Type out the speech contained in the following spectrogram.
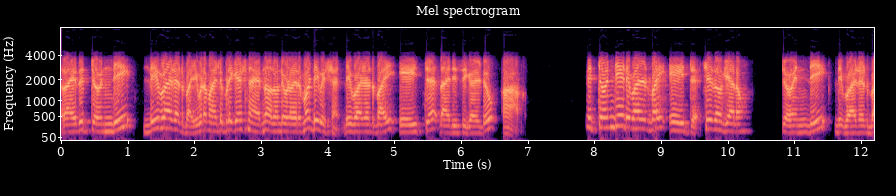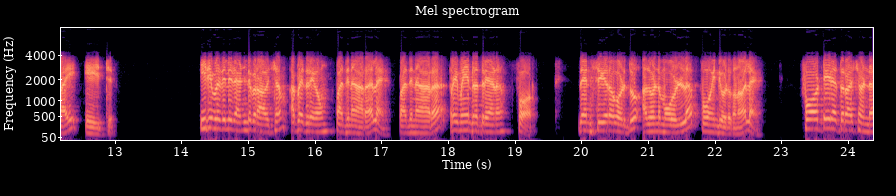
അതായത് ട്വന്റി ഡിവൈഡഡ് ബൈ ഇവിടെ മൾട്ടിപ്ലിക്കേഷൻ ആയിരുന്നു അതുകൊണ്ട് ഇവിടെ വരുമ്പോൾ division divided by eight that is equal to R ഇനി ട്വന്റി ഡിവൈഡഡ് ബൈ എയ്റ്റ് ചെയ്ത് നോക്കിയാലോ? ട്വന്റി ഡിവൈഡഡ് ബൈ എയ്റ്റ് ഇരുപതിൽ രണ്ട് പ്രാവശ്യം അപ്പൊ എത്രയാവും? പതിനാറ് അല്ലെ? പതിനാറ് റിമൈൻഡർ എത്രയാണ്? ഫോർ ദെൻ സീറോ കൊടുത്തു. അതുകൊണ്ട് മുകളിൽ പോയിന്റ് കൊടുക്കണം അല്ലെ? ഫോർട്ടിയിൽ എത്ര പ്രാവശ്യം ഉണ്ട്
